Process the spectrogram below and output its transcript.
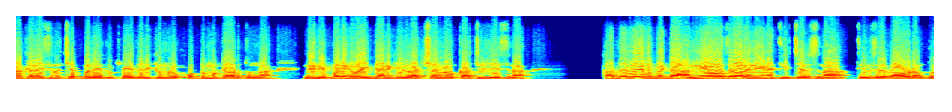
ఆకలేసిన చెప్పలేదు. పేదరికంలో కొట్టుముట్టాడుతున్నా. నేను ఇప్పటికి వైద్యానికి లక్షల్లో ఖర్చు చేసిన. కదలేని బిడ్డ అన్యవసరాలు నేనే తీర్చాల్సిన తీర్చి రావడంతో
